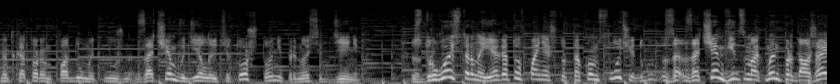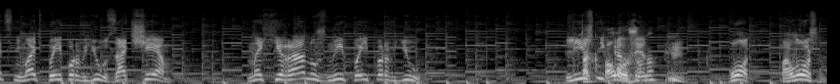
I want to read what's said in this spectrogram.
над которым подумать нужно. Зачем вы делаете то, что не приносит денег? С другой стороны, я готов понять, что в таком случае... За зачем Винс Макмен продолжает снимать Pay-Per-View? Зачем? Нахера нужны Pay-Per-View? Лишний так положено. контент... вот, положено.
